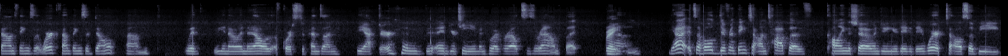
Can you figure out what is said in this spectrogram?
found things that work, found things that don't. Um with you know, and it all of course depends on the actor and and your team and whoever else is around. But Right. um, yeah, it's a whole different thing to on top of calling the show and doing your day to day work to also be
